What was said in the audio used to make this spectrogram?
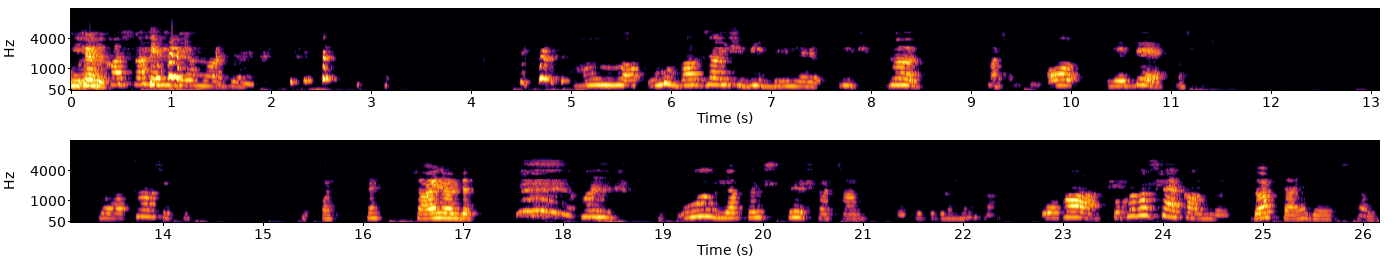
Yes. Allah'ım kaç tane videom vardı. Allah. Uğur baksana şu bildirimlere. 3, 4, Maşallah. o 7. Maşallah. Hatta 8. Koş. Ne? Şahin öldü. Hayır. Uğur yaklaştır. Ha tamam. Çok kötü görünüyor da. Oha. Çok az asker kalmış. Dört tane denizci kaldı.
